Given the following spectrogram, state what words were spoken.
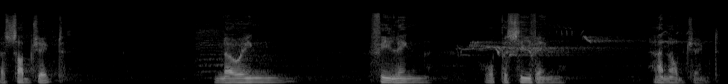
A subject knowing, feeling, or perceiving an object.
